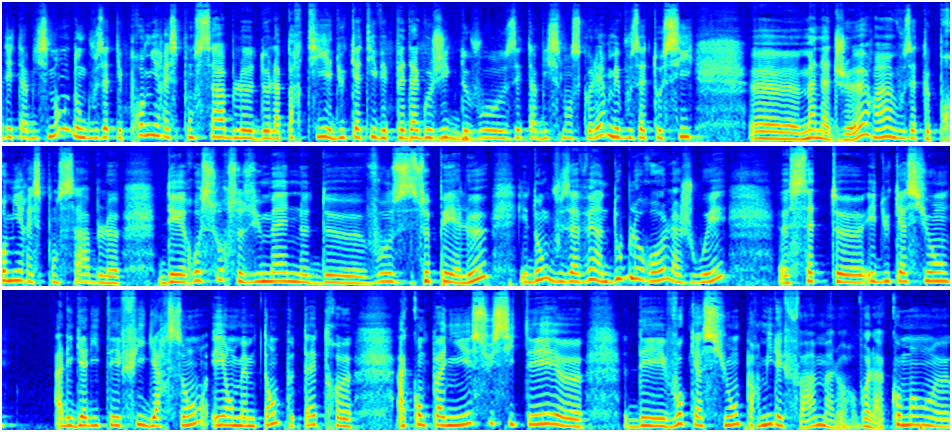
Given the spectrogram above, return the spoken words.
d'établissement, donc vous êtes les premiers responsables de la partie éducative et pédagogique de vos établissements scolaires, mais vous êtes aussi manager, hein. vous êtes le premier responsable des ressources humaines de vos PLE. E. Et donc, vous avez un double rôle à jouer, euh, cette euh, éducation à l'égalité filles-garçons et en même temps peut-être euh, accompagner, susciter des vocations parmi les femmes. Alors voilà, comment,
